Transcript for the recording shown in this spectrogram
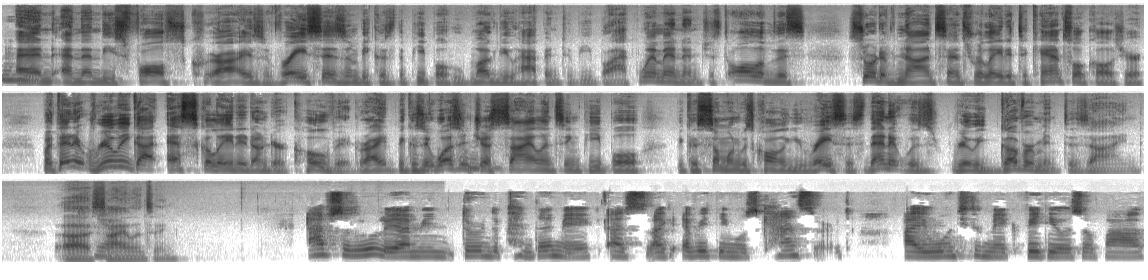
And and then these false cries of racism because the people who mugged you happened to be black women, and just all of this sort of nonsense related to cancel culture. But then it really got escalated under COVID, right? Because it wasn't just silencing people because someone was calling you racist. Then it was really government designed uh, Yeah. silencing. Absolutely. I mean, during the pandemic, as like everything was cancelled, I wanted to make videos about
